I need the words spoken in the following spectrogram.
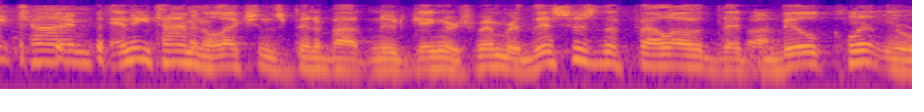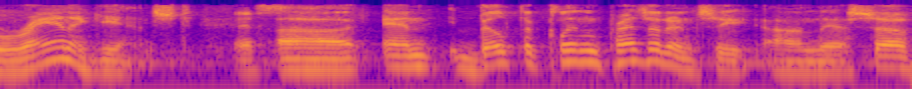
anytime, anytime an election's been about Newt Gingrich, remember, this is the fellow that Right. Bill Clinton ran against Yes. uh, and built the Clinton presidency on this. So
